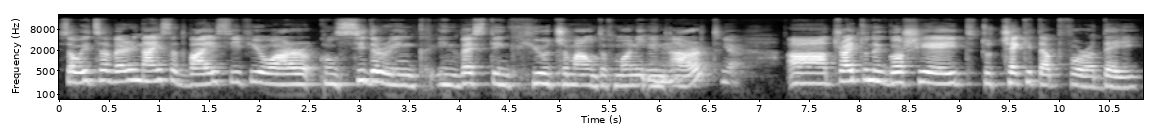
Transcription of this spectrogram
So it's a very nice advice if you are considering investing huge amount of money mm-hmm. in art. Yeah. Uh, try to negotiate to check it up for a day.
